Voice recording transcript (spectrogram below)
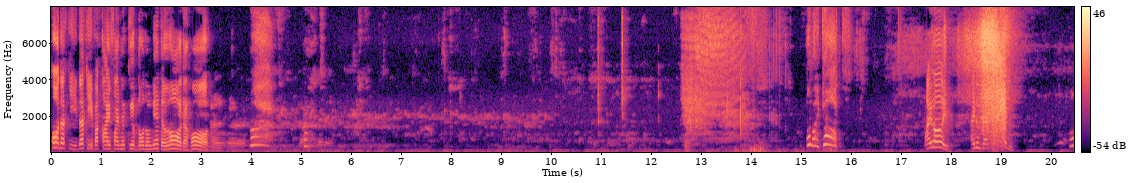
พ่อตะกี้ตะกี้ประกายไฟมันเกือบโดนตรงเนี้ยแต่รอดอะพ่อเออเออได้ได้เลย โอ้ my god ไปเลย ไอ้หนึ่งแสนคนโอ้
